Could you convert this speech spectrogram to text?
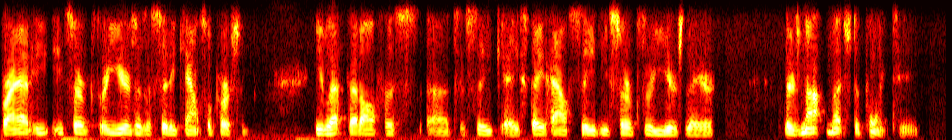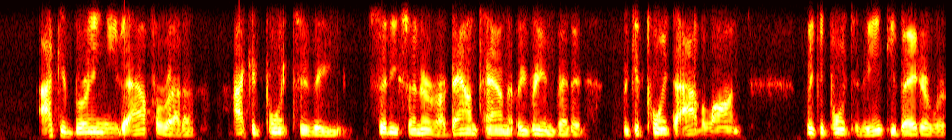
Brad, he, he served three years as a city council person. He left that office uh, to seek a state house seat. He served three years there. There's not much to point to. I could bring you to Alpharetta. I could point to the city center or downtown that we reinvented. We could point to Avalon. We could point to the incubator where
